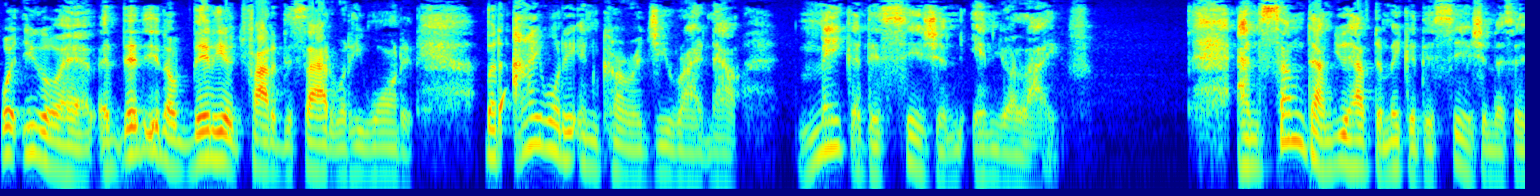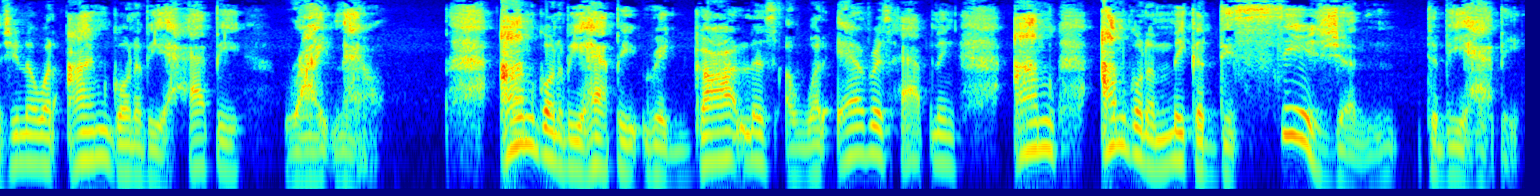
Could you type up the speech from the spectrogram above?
What you go have?" And then you know, then he'd try to decide what he wanted. But I want to encourage you right now: make a decision in your life. And sometimes you have to make a decision that says, "You know what? I'm going to be happy right now." I'm going to be happy regardless of whatever is happening. I'm I'm going to make a decision to be happy.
